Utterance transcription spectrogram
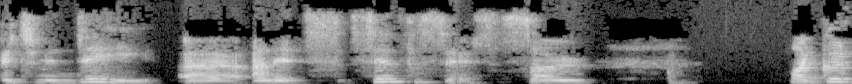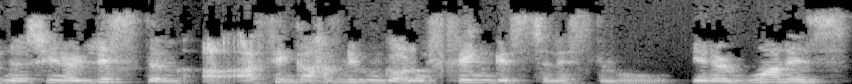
vitamin D uh, and its synthesis. So my goodness, you know, list them. I think I haven't even got enough fingers to list them all. You know, one is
